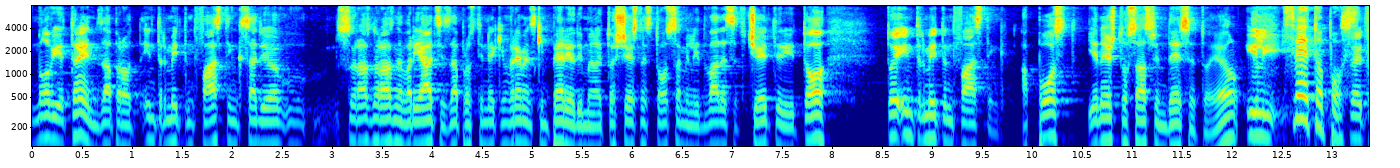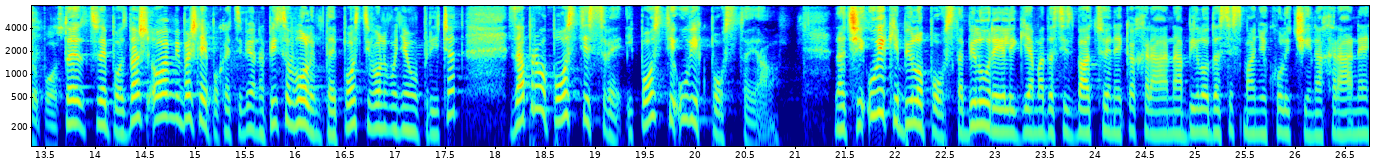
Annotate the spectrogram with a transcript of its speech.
novi je trend zapravo intermittent fasting, sad je su razno razne varijacije zapravo s tim nekim vremenskim periodima, ili to 16-8 ili 24 i to to je intermittent fasting. A post je nešto sasvim deseto, jel? Ili... Sve je to post. Sve je to post. To je sve post. Baš, ovo mi je baš lijepo kad si bio napisao, volim taj post i volim o njemu pričat. Zapravo post je sve i post je uvijek postojao. Znači, uvijek je bilo posta, bilo u religijama da se izbacuje neka hrana, bilo da se smanjuje količina hrane.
